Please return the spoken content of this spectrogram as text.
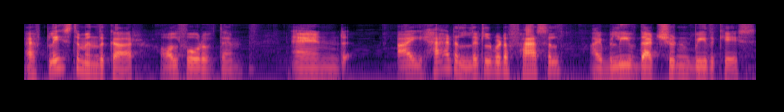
I've placed them in the car, all four of them, and I had a little bit of hassle. I believe that shouldn't be the case.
